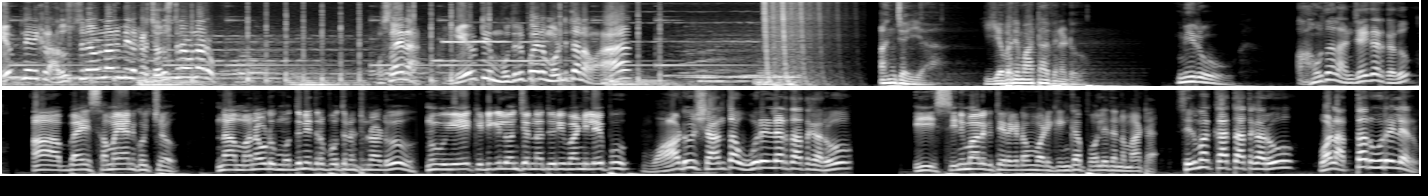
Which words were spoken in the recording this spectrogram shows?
ఏమిటి నేను ఇక్కడ అరుస్తూనే ఉన్నాను మీరు అక్కడ చరుస్తూనే ఉన్నారు? ముసలైనా ఏమిటి ముదిరిపోయిన మొండితనమా అంజయ్య ఎవరి మాట వినడు. మీరు ఆముదాల అంజయ్ గారు కదూ? ఆ అబ్బాయి సమయానికి వచ్చావు. నా మనవడు ముద్దు నిద్రపోతున్నట్టున్నాడు. నువ్వు ఏ కిటికీలోంచన్నా దూరి వాణ్ణి లేపు. వాడు శాంత ఊరెళ్ళారు తాతగారు. ఈ సినిమాలకు తిరగడం వాడికి ఇంకా పోలేదన్నమాట. సినిమా కాదు తాతగారు వాళ్ళ అత్తారు ఊరెళ్ళారు.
